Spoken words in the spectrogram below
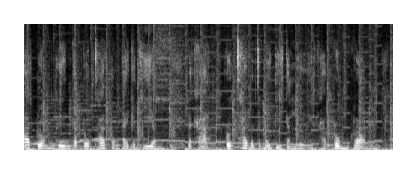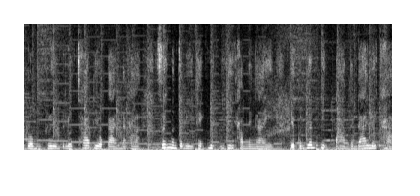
าติกลมกลืนกับรสชาติของไก่กระเทียมนะคะ รสชาติมันจะไม่ตีกันเลยนะคะกลมกล่อม ลมกลืนเป็นรสชาติเดียวกันนะคะ ซึ่งมันจะมีเทคนิควิธีทำยังไง เดี๋ยวเพื่อนๆติดตามกันได้เลยค่ะ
